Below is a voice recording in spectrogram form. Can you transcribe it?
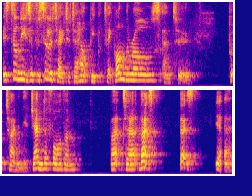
it still needs a facilitator to help people take on the roles and to put time in the agenda for them. But uh, that's, that's, yeah,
